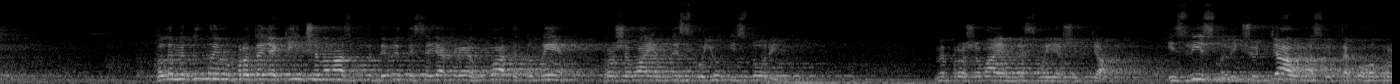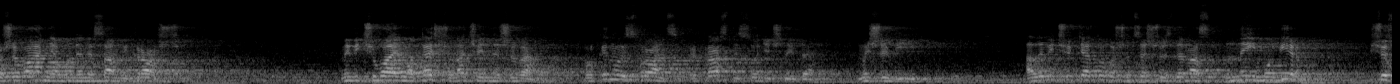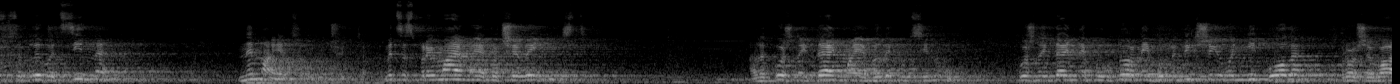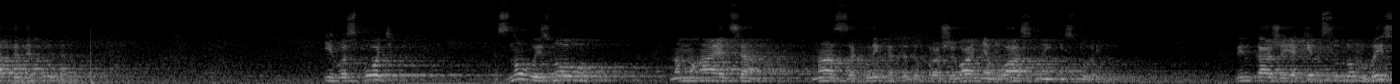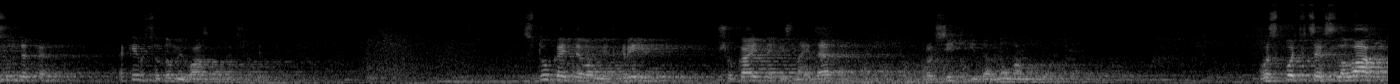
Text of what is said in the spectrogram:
Коли ми думаємо про те, як інші на нас будуть дивитися, як реагувати, то ми проживаємо не свою історію. Ми проживаємо не своє життя. І звісно, відчуття у нас від такого проживання вони не самі кращі. Ми відчуваємо те, що наче й не живемо. Прокинулись вранці, прекрасний сонячний день. Ми живі. Але відчуття того, що це щось для нас неймовірне, щось особливо цінне, немає цього відчуття. Ми це сприймаємо як очевидність. Але кожний день має велику ціну. Кожний день неповторний, бо ми більше його ніколи проживати не будемо. І Господь знову і знову намагається нас закликати до проживання власної історії. Він каже, яким судом ви судите, таким судом і вас будуть судити. Стукайте вам відкриють, шукайте і знайдете, просіть і дано вам буде. Господь в цих словах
